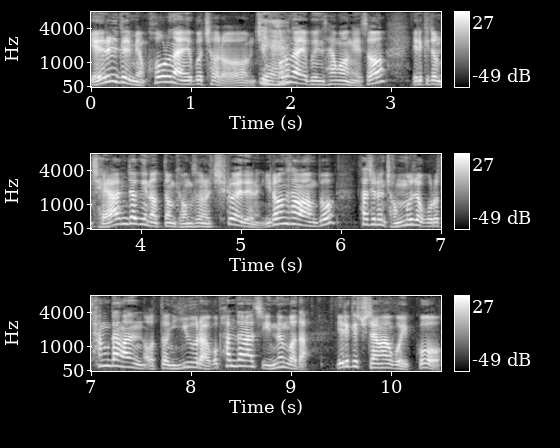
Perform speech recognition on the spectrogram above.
예를 들면 코로나19처럼 지금 예. 코로나19인 상황에서 이렇게 좀 제한적인 어떤 경선을 치러야 되는 이런 상황도 사실은 정무적으로 상당한 어떤 이유라고 판단할 수 있는 거다 이렇게 주장하고 있고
